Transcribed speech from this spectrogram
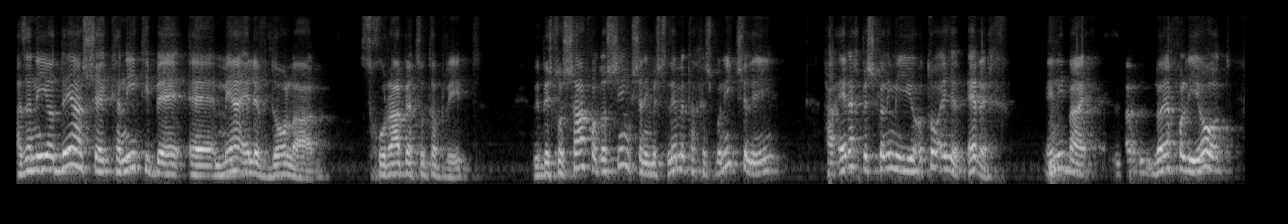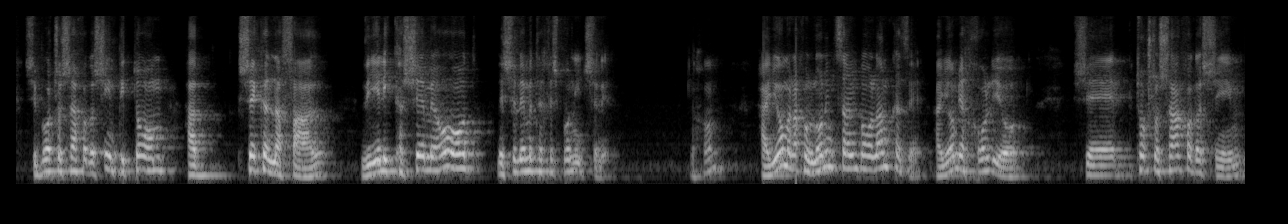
אז אני יודע שקניתי ב-100 אלף דולר סחורה בארצות הברית, ובשלושה חודשים כשאני משלם את החשבונית שלי, הערך בשקלים יהיה אותו ערך. אין לי בעיה, לא יכול להיות שבעוד שלושה חודשים פתאום השקל נפל, ויהיה לי קשה מאוד לשלם את החשבונית שלי. נכון? היום אנחנו לא נמצאים בעולם כזה, היום יכול להיות שתוך שלושה חודשים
